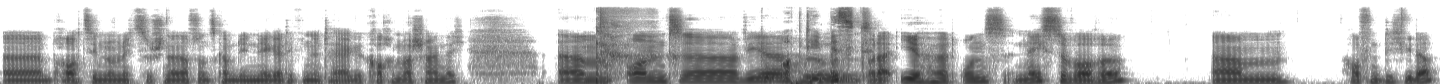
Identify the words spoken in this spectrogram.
Äh, braucht sie nur nicht zu schnell auf, sonst kommen die negativen hinterhergekrochen wahrscheinlich. Ähm, und äh, wir Du Optimist. Hören, oder ihr hört uns nächste Woche ähm, hoffentlich wieder.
